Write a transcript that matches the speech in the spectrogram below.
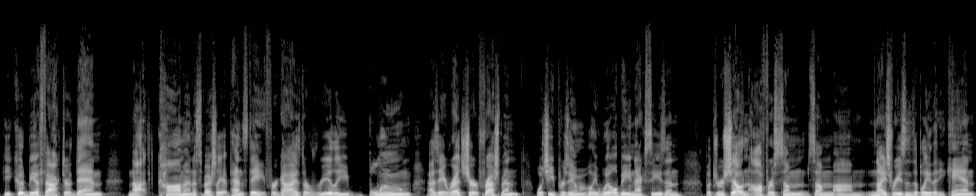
he could be a factor then. Not common, especially at Penn State, for guys to really bloom as a redshirt freshman, which he presumably will be next season. But Drew Shelton offers some some um, nice reasons to believe that he can.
